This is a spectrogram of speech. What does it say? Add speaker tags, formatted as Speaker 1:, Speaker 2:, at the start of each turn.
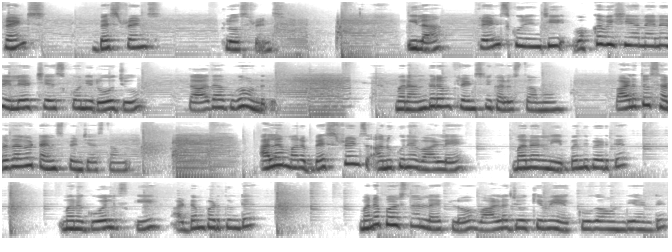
Speaker 1: Friends best friends close friends ఇలా friends గురించి ఒక్క విషయాన్నైనా రిలేట్ చేసుకొని రోజు దాదాపుగా ఉండదు. మనందరం ఫ్రెండ్స్ని కలుస్తాము. వాళ్ళతో సరదాగా టైం స్పెండ్ చేస్తాము. అలా మన బెస్ట్ ఫ్రెండ్స్ అనుకునే వాళ్ళే మనల్ని ఇబ్బంది పెడితే మన గోల్స్కి అడ్డం పడుతుంటే మన పర్సనల్ లైఫ్లో వాళ్ళ జోక్యమే ఎక్కువగా ఉంది అంటే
